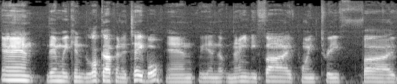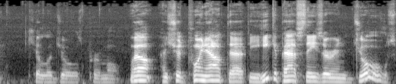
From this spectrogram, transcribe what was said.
And then we can look up in a table and we end up 95.35 kilojoules per mole. Well, I should point out that the heat capacities are in joules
